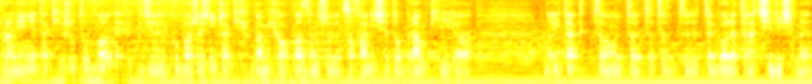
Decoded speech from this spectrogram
bronienie takich rzutów wolnych, gdzie Kuba Rzeźniczak i chyba Michał Pazdan, żeby cofali się do bramki, e, no i tak to, te gole traciliśmy.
